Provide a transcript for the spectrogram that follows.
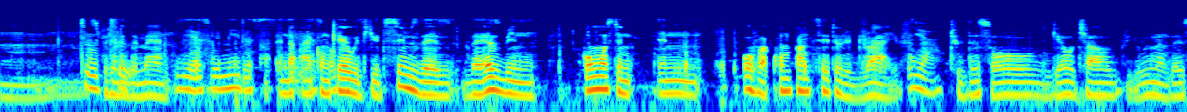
mm, To- especially to- the man. Yes, we need a And I concur with you. It seems there's there has been almost an an overcompensatory drive. Yeah, to this whole girl child women this.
